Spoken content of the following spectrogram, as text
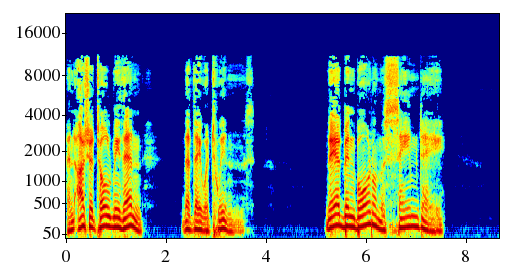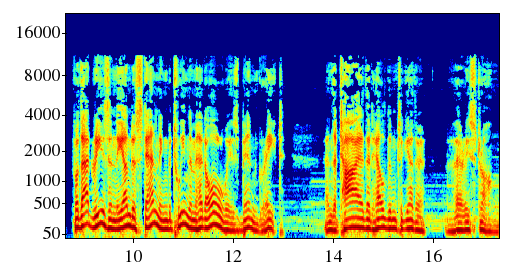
And Usher told me then that they were twins. They had been born on the same day, for that reason, the understanding between them had always been great, and the tie that held them together very strong.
